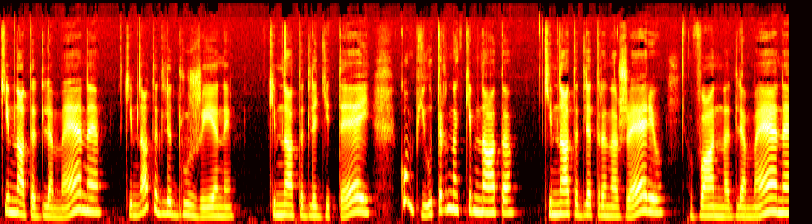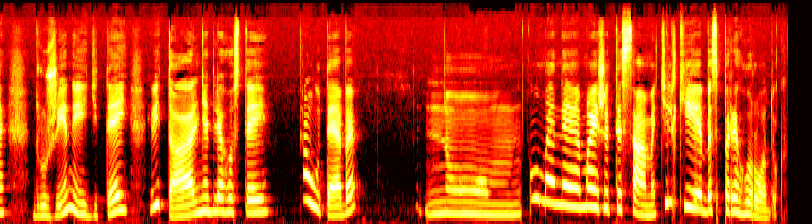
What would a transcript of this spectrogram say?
Кімната для мене, кімната для дружини, кімната для дітей, комп'ютерна кімната, кімната для тренажерів, ванна для мене, дружини і дітей, вітальня для гостей. А у тебе? Ну, у мене майже те саме, тільки без перегородок.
